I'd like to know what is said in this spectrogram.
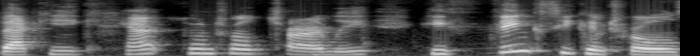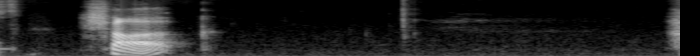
Becky. He can't control Charlie. He thinks he controls Chuck.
